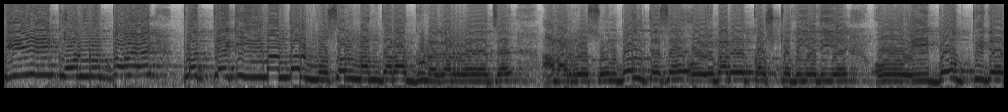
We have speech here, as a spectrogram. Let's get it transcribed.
ঠিক অনুরূপ ভাবে প্রত্যেক ইমানদার মুসলমান যারা গুণগার রয়েছে আমার রসুল বলতেছে, ওইভাবে কষ্ট দিয়ে দিয়ে ওই ব্যক্তিদের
